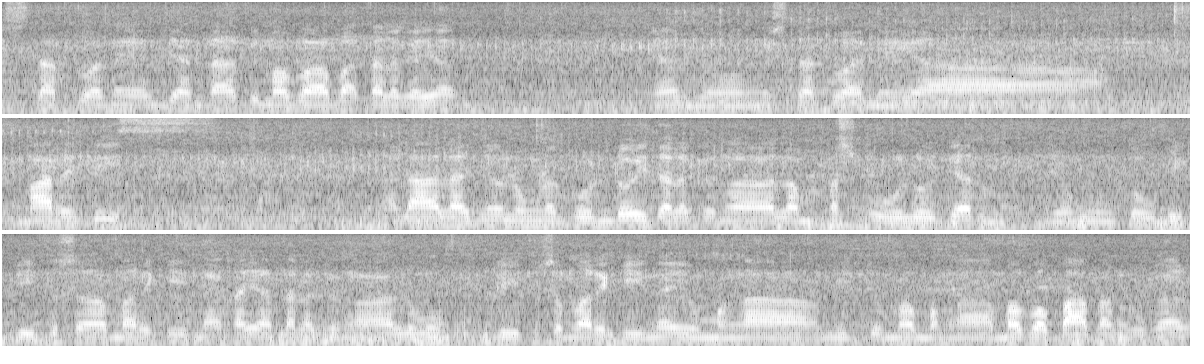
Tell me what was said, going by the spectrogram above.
statwa na yan dyan dati mababa talaga yan yan yung statwa ni ah, Marites. Alala nyo nung nagundoy talagang uh, lampas ulo dyan yung tubig dito sa Marikina. Kaya talagang uh, lumubog dito sa Marikina yung mga medyo ma- mga mabababang lugar.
